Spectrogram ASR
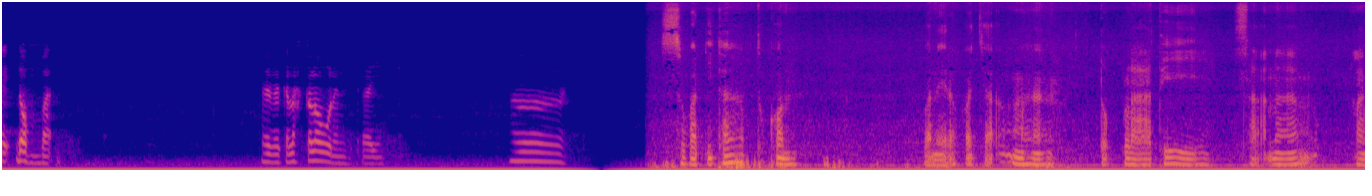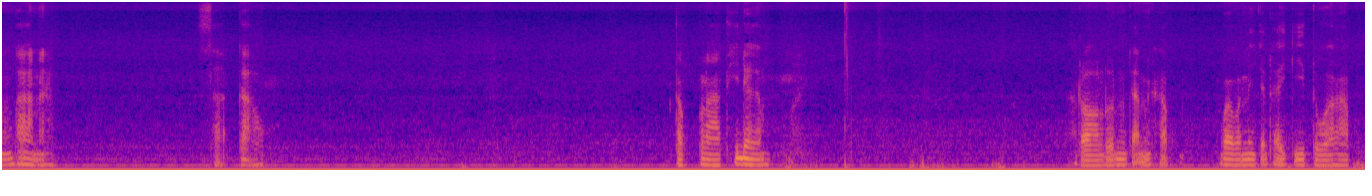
ไม่ดมบัดไอ้ไปกละกะโลนั่นไกเอ้ยสวัสดีครับทุกคน วันนี้เราก็จะมาตกปลาที่สระน้ำหลังบ้านนะครับสระเก่าตกปลาที่เดิม รอลุ้นกันครับ ว่าวันนี้จะได้กี่ตัวครับ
